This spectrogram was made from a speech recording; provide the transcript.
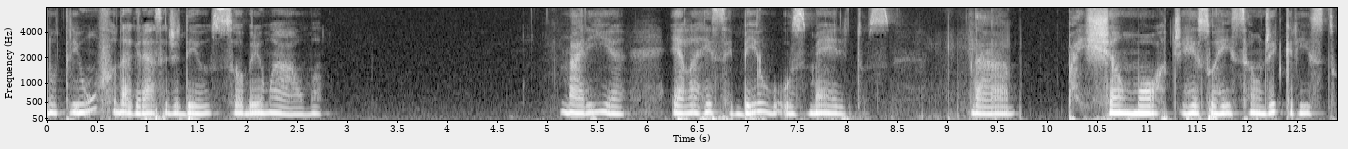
no triunfo da graça de Deus sobre uma alma. Maria, ela recebeu os méritos da paixão, morte e ressurreição de Cristo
